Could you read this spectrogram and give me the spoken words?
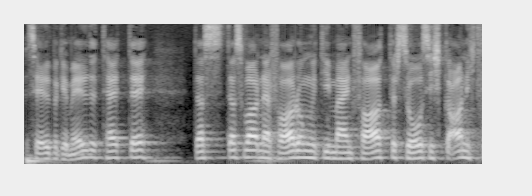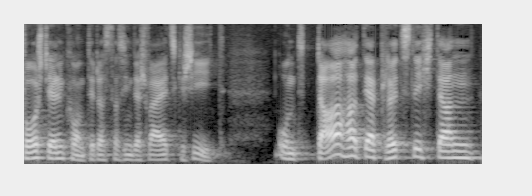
selber gemeldet hätte. Das, das waren Erfahrungen, die mein Vater so sich gar nicht vorstellen konnte, dass das in der Schweiz geschieht. Und da hat er plötzlich dann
